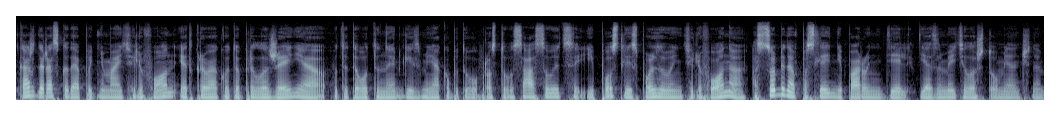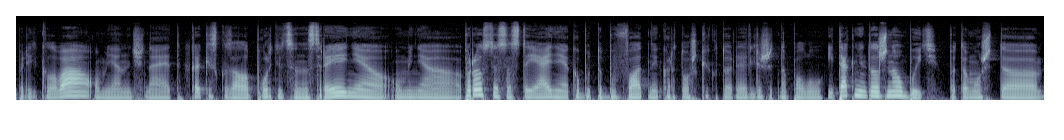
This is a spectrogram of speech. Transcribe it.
каждый раз, когда я поднимаю телефон и открываю какое-то приложение, вот эта вот энергия из меня как будто бы просто высасывается, и после использования телефона, особенно в последние пару недель, я заметила, что у меня начинает болеть голова, у меня начинает, как я сказала, портиться настроение, у меня просто состояние как будто бы ватной картошки, которая лежит на полу. И так не должно быть, потому что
